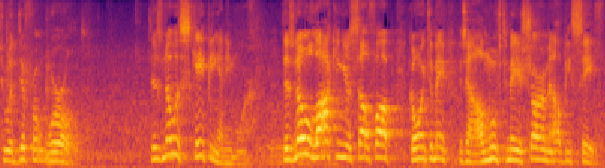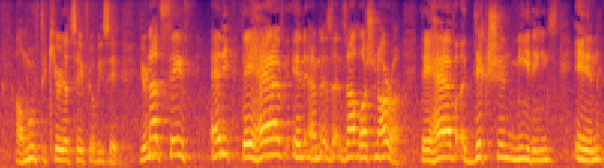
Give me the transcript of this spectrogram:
to a different world. There's no escaping anymore. There's no locking yourself up, going to me. You say, I'll move to Meah Shearim and I'll be safe. I'll move to Kiryat Sefer, you'll be safe. You're not safe any. They have in, and it's it's not lashon hara. They have addiction meetings in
